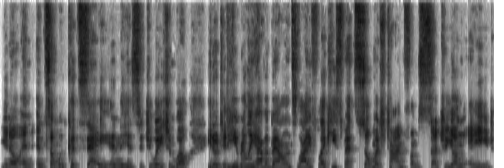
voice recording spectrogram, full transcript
you know. And and someone could say in his situation, well, you know, did he really have a balanced life? Like he spent so much time from such a young age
